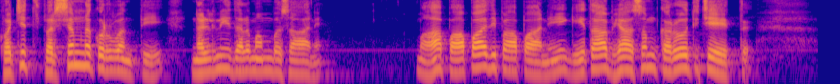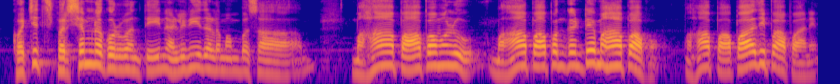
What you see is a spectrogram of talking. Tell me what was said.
క్వచిత్ స్పర్శం న కుర్వంతి నళిని దళమంబస అని. మహాపాపాది పాపాని గీతాభ్యాసం కరోతి చేత్ క్వచిత్ స్పర్శం న కుర్వంతి నళిని దళమంబస మహాపాపములు మహాపాపం కంటే మహాపాపం మహాపాపాది పాపానే.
